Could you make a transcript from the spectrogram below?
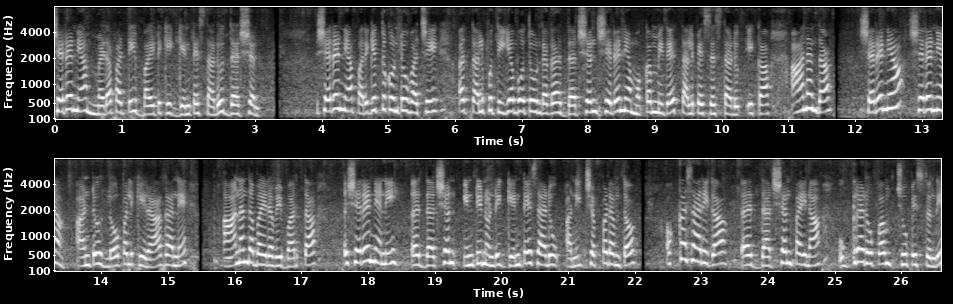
శరణ్య మెడపట్టి బయటికి గెంటేస్తాడు దర్శన్. శరణ్య పరిగెత్తుకుంటూ వచ్చి తలుపు తీయబోతూ ఉండగా దర్శన్ శరణ్య ముఖం మీదే తలుపేసేస్తాడు. ఇక ఆనంద శరణ్య శరణ్య అంటూ లోపలికి రాగానే ఆనంద భైరవి భర్త శరణ్యని దర్శన్ ఇంటి నుండి గెంటేశాడు అని చెప్పడంతో ఒక్కసారిగా దర్శన్ పైన ఉగ్రరూపం చూపిస్తుంది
